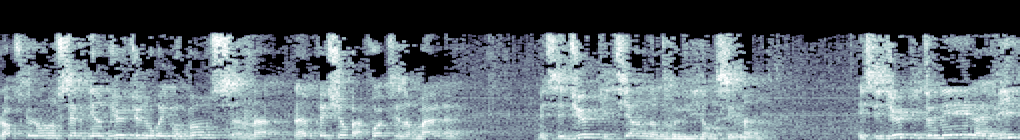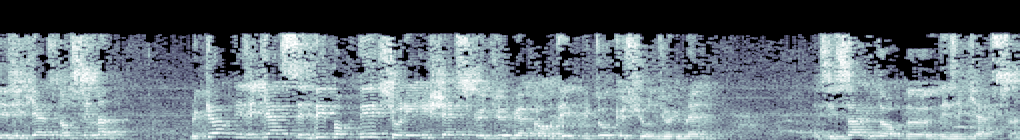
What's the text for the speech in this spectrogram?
Lorsque l'on sert bien Dieu, Dieu nous récompense. On a l'impression parfois que c'est normal, mais c'est Dieu qui tient notre vie dans ses mains. Et c'est Dieu qui tenait la vie d'Ézéchias dans ses mains. Le cœur d'Ézéchias s'est déporté sur les richesses que Dieu lui accordait plutôt que sur Dieu lui-même. Et c'est ça le tort d'Ézéchias.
